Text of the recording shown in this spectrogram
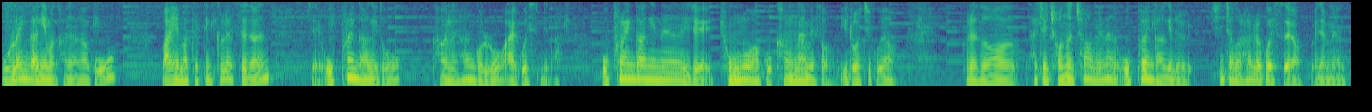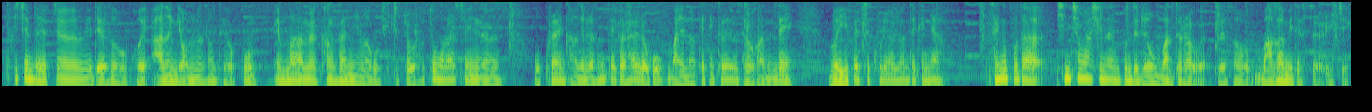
온라인 강의만 가능하고 마이 마케팅 클래스는 이제 오프라인 강의도 가능한 걸로 알고 있습니다. 오프라인 강의는 이제 종로하고 강남에서 이루어지고요. 그래서 사실 저는 처음에는 오프라인 강의를 신청을 하려고 했어요. 왜냐면 PCM 자격증에 대해서 거의 아는 게 없는 상태였고 웬만하면 강사님하고 직접적으로 소통을 할 수 있는 오프라인 강의를 선택을 하려고 마이 마케팅 클래스에 들어갔는데 왜 이페스 코리아를 선택했냐? 생각보다 신청하시는 분들이 너무 많더라고요. 그래서 마감이 됐어요, 일찍.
